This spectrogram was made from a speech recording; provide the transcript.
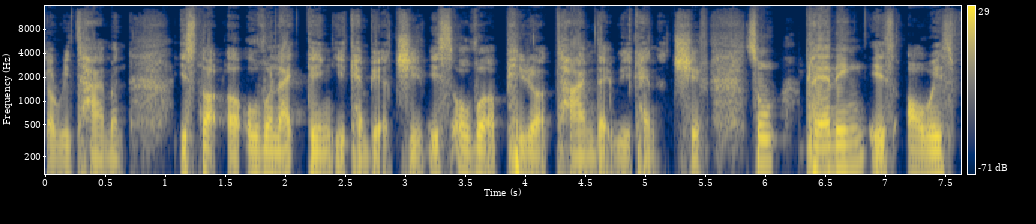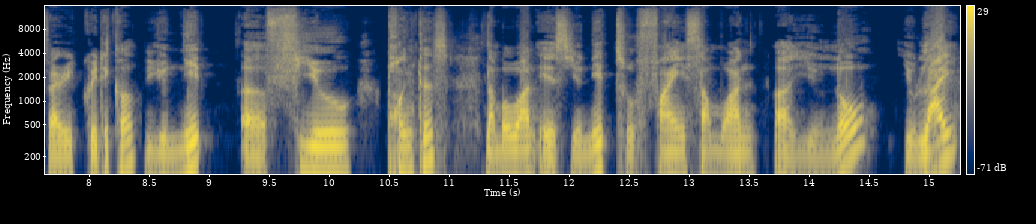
your retirement. It's not an overnight thing. It can be achieved. It's over a period of time that we can achieve. So planning is always very critical. You need a few pointers. Number one is you need to find someone uh, you know, you like,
